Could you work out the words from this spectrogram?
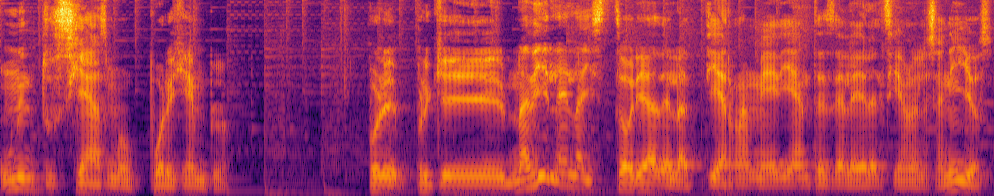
un entusiasmo, por ejemplo. porque nadie lee la historia de la Tierra Media antes de leer El Señor de los Anillos.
